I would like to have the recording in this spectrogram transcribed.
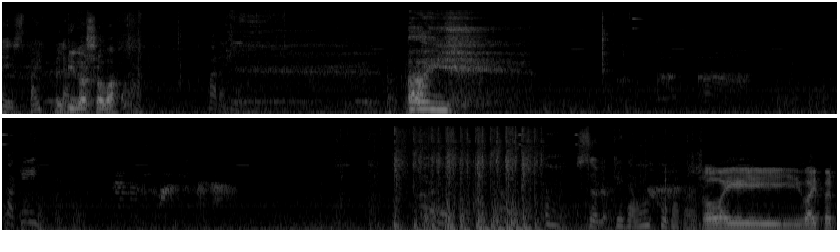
Spike 22 soba. Ay. Aquí. Solo queda un jugador. Soba y Viper.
